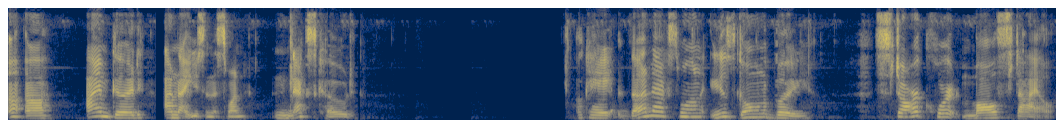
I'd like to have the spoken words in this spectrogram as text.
Uh-uh, I'm good. I'm not using this one. Next code. Okay, the next one is gonna be Starcourt Mall Style.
